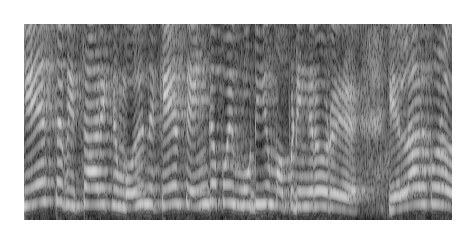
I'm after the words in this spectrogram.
கேஸை விசாரிக்கும் போது இந்த கேஸ் எங்க போய் முடியும் அப்படிங்கிற ஒரு எல்லாருக்கும் ஒரு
